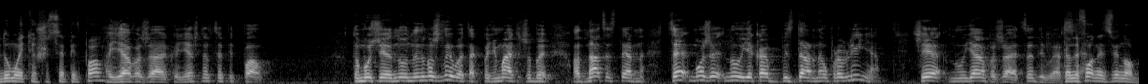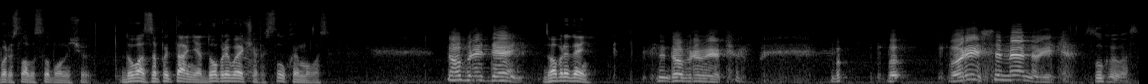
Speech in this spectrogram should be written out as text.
думаєте, що це підпал? А я вважаю, звісно, це підпал. Тому що ну неможливо так розумієте, щоб одна цистерна. Це може ну яка бездарне управління. Чи ну я вважаю, це диверсія. Телефонний дзвінок, Бориславу Соломоновичу. До вас запитання. Добрий вечір. Слухаємо вас. Добрий день, Добрий день. добрий вечір. Б- Б- Борис Семенович, Слухаю вас.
